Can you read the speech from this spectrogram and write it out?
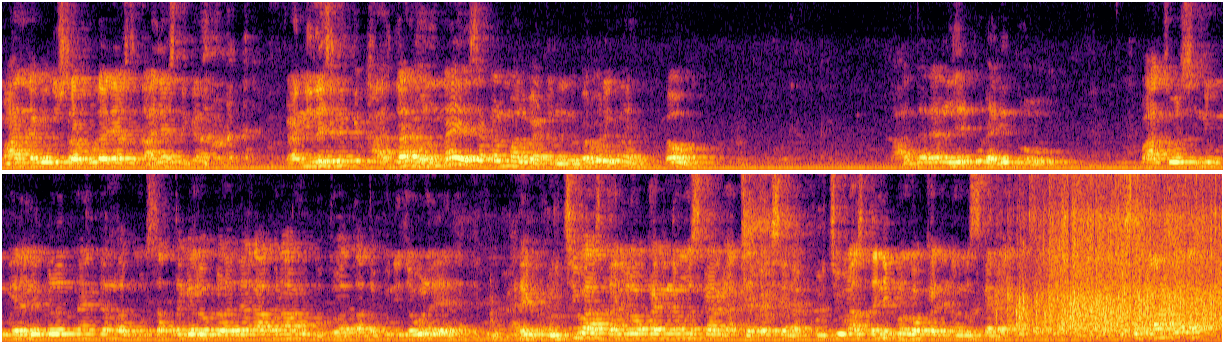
माझ्या जागा दुसरा पुढारी असतात आले असते का? कारण निलेश लंके खासदार म्हणून नाही सकाळ मला भेटणार बरोबर आहे का नाही? हो. खासदाराला लय पुढारी हो. भाऊ पाच वर्ष निघून गेलेले कळत नाही त्यांना मग सत्ता गेलो कळत नाही आपण अमुक होतो आता आता कुणी जवळ आहे अरे खुर्ची वाचताना लोकांनी नमस्कार घातल्यापेक्षा ना खुर्ची वाजताना पण लोकांनी नमस्कार घातले असं काम करा.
